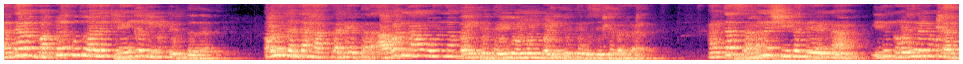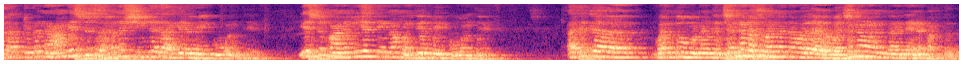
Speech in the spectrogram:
ಅಂದಾಗ ಮಕ್ಕಳ ಕುತೂಹಲಕ್ಕೆ ಹೆಂಗ ಲಿಮಿಟ್ ಇರ್ತದ? ಅವರು ಗದ್ದ ಹಾಕ್ತಾನೆ ಇರ್ತಾರೆ ಅವಾಗ ನಾವು ಅವ್ರನ್ನ ಬೈತಿರ್ತೇವೆ ಒಂದೊಂದು ಬಡಿತಿರ್ತೇವೆ ಸಿಕ್ಕದಾಗ ಅಂತ ಸಹನಶೀಲತೆಯನ್ನ ಇದು ನೋಡಿದ್ರೆ ನಮ್ಗೆ ಅರ್ಥ ಆಗ್ತದೆ, ನಾವು ಎಷ್ಟು ಸಹನಶೀಲರಾಗಿರಬೇಕು ಅಂತೇಳಿ ಎಷ್ಟು ಮಾನವೀಯತೆಯನ್ನ ಹೊಂದಿರಬೇಕು ಅಂತೇಳಿ ಅದಕ್ಕೆ ಒಂದು ನನ್ನ ಚನ್ನಬಸವಣ್ಣನವರ ವಚನವನ್ನು ನೆನಪಾಗ್ತದೆ.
